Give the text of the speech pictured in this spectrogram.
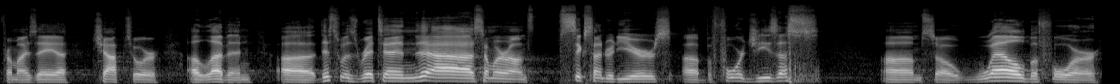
from Isaiah chapter 11. Uh, this was written uh, somewhere around 600 years uh, before Jesus, um, so well before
